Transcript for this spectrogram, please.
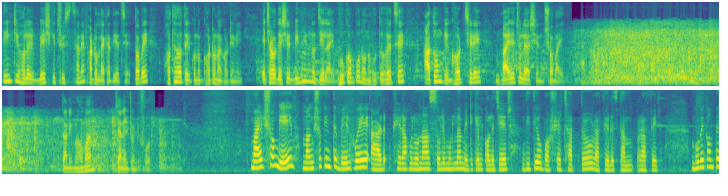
তিনটি হলের বেশ কিছু স্থানে ফাটল দেখা দিয়েছে, তবে হতাহতের কোনো ঘটনা ঘটেনি। এছাড়াও দেশের বিভিন্ন জেলায় ভূকম্পন অনুভূত হয়েছে, আতঙ্কে ঘর ছেড়ে বাইরে চলে আসেন সবাই। তানিম রহমান চ্যানেল টোয়েন্টি মায়ের সঙ্গে মাংস কিনতে বের হয়ে আর ফেরা হলো না সলিমুল্লাহ মেডিকেল কলেজের দ্বিতীয় বর্ষের ছাত্র রাফিউল ইসলাম রাফির। ভূমিকম্পে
